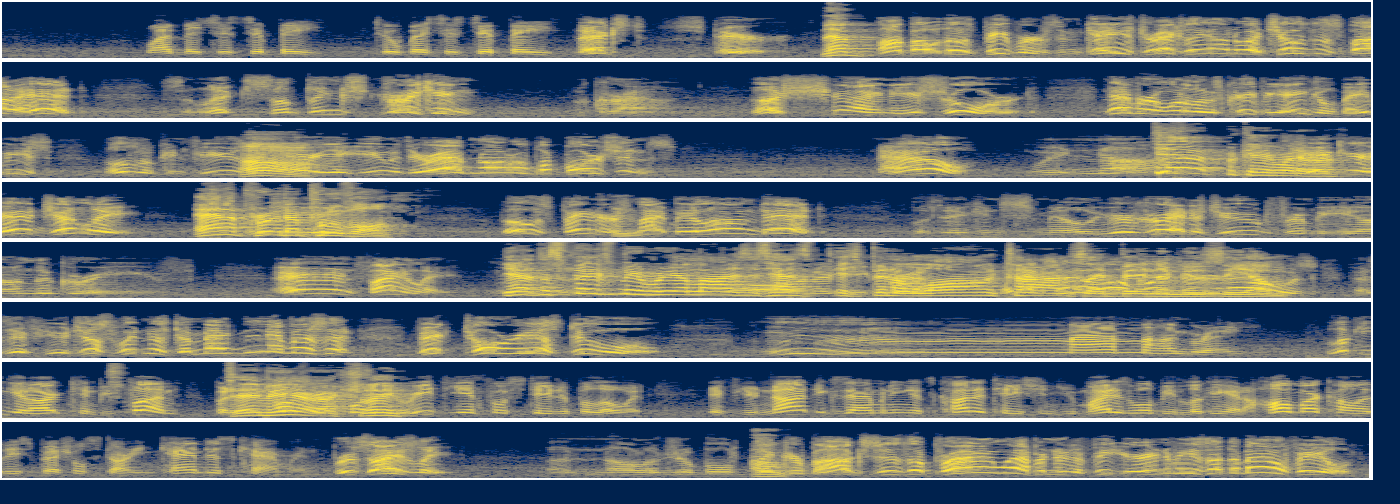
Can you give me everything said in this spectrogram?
One Mississippi, two Mississippi. Next, stare. Now, Pop out those peepers and gaze directly onto a chosen spot ahead. Select something striking. A crown. A shiny sword. Never one of those creepy angel babies. Those will confuse and Oh. infuriate you with your abnormal proportions. Now, we nod. yeah, okay, whatever. Shake your head gently. And appro- an approval. Those painters might be long dead, but they can smell your gratitude from beyond the grave. And finally, Yeah, this makes me realize it has. on a It's deep been a long time since I've been in a while closing your museum. nose, As if you just witnessed a magnificent, victorious duel. Mm. Mmm, I'm hungry. Looking at art can be fun, but Same it's here, also actually. important to read the info stated below it. If you're not examining its connotation, you might as well be looking at a Hallmark holiday special starring Candace Cameron. Precisely. A knowledgeable Oh. Tinkerbox is the prime weapon to defeat your enemies at the battlefield.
